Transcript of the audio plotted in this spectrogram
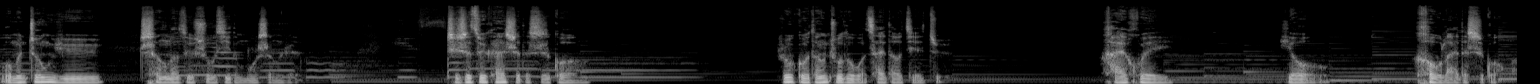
我们终于成了最熟悉的陌生人。只是最开始的时光，如果当初的我猜到结局，还会有后来的时光吗？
